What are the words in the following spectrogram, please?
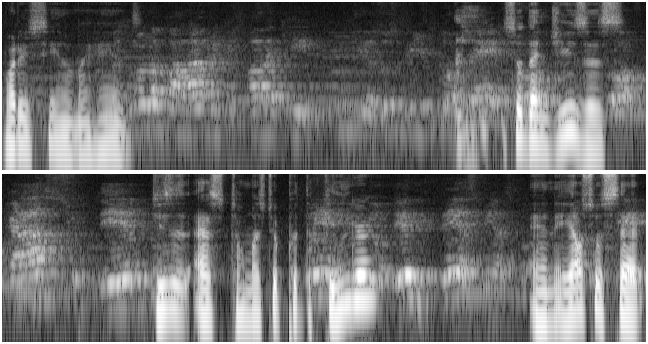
What do you see on my hands? So then Jesus, Jesus asked Thomas to put the finger, and he also said,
